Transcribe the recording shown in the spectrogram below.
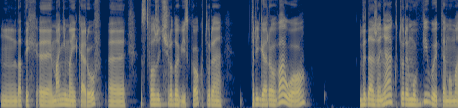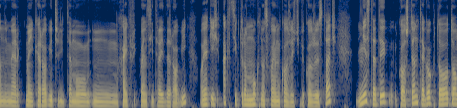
mm, dla tych y, money makerów y, stworzyć środowisko, które triggerowało wydarzenia, które mówiły temu moneymakerowi, czyli temu mm, high frequency traderowi, o jakiejś akcji, którą mógł na swoją korzyść wykorzystać, niestety kosztem tego, kto tą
